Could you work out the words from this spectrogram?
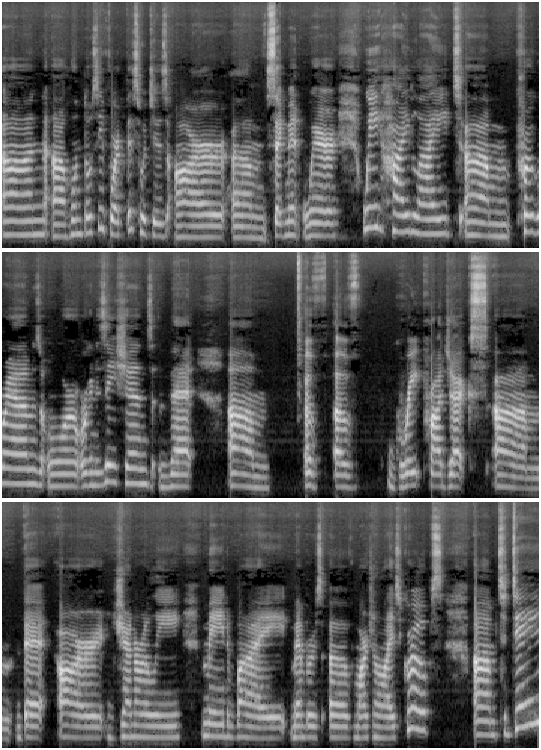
on uh, Juntos y Fuertes, which is our um, segment where we highlight um, programs or organizations that um, of of great projects um, that are generally made by members of marginalized groups. Um, today,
